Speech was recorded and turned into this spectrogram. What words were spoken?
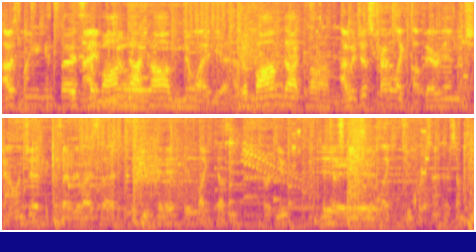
I was playing against that. It's and I had thebomb.com. No, no idea how to The bomb.com. I would just try to like up air him and challenge it because I realized that if you hit it, it like doesn't hurt you. It Yeah, just yeah, gives you like two percent or something.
